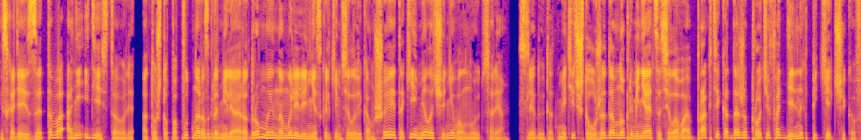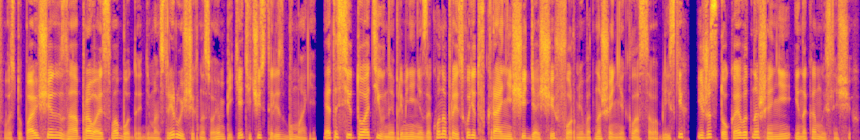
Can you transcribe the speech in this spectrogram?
Исходя из этого, они и действовали. А то, что попутно разгромили аэродромы и намылили нескольким силовикам шеи, такие мелочи не волнуют царя. Следует отметить, что уже давно применяется силовая практика даже против отдельных пикетчиков, выступающих за права и свободы, демонстрирующих на своем пикете чистый лист бумаги. Это ситуативное применение закона происходит в крайне щадящей форме в отношении классово близких и жестокое в отношении инакомыслящих.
